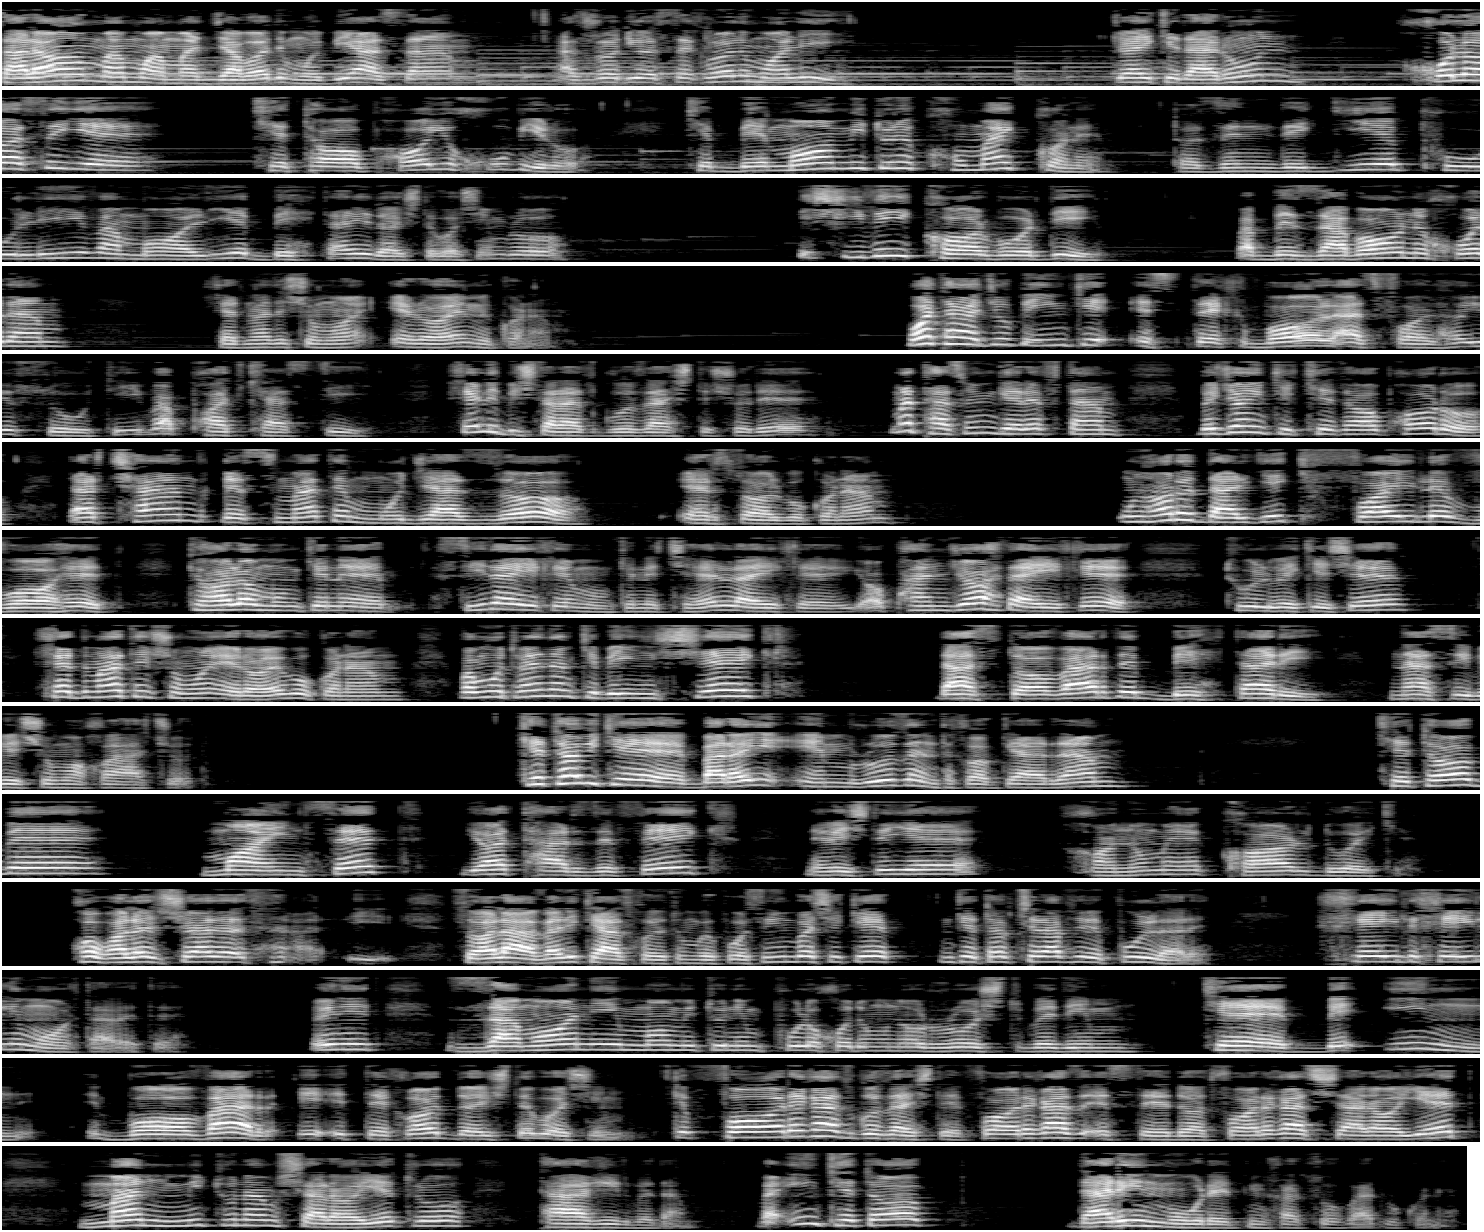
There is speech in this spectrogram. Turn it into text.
سلام من محمد جواد مبی هستم از رادیو استقلال مالی. جایی که در اون خلاصه کتاب های خوبی رو که به ما می‌تونه کمک کنه تا زندگی پولی و مالی بهتری داشته باشیم رو به شیوه کاربردی و به زبان خودم خدمت شما ارائه می‌کنم. با توجه به اینکه استقبال از فایل صوتی و پادکستی خیلی بیشتر از گذشته شده من تصمیم گرفتم به جای اینکه کتاب ها رو در چند قسمت مجزا ارسال بکنم اونها رو در یک فایل واحد که حالا ممکنه سی دقیقه ممکنه چهل دقیقه یا پنجاه دقیقه طول بکشه خدمت شما ارائه بکنم و مطمئنم که به این شکل دستاورد بهتری نصیب شما خواهد شد. کتابی که برای امروز انتخاب کردم کتاب مایندست یا طرز فکر نوشته خانم کارل دوکه. خب حالا شاید سوال اولی که از خودتون بپرسین این باشه که این کتاب چه رفتی به پول داره؟ خیلی خیلی مرتبطه. ببینید زمانی ما می‌تونیم پول خودمون رو رشد بدیم که به این باور اعتقاد داشته باشیم که فارغ از گذشته فارغ از استعداد فارغ از شرایط من می‌تونم شرایط رو تغییر بدم. و این کتاب در این مورد می‌خواد صحبت بکنه.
